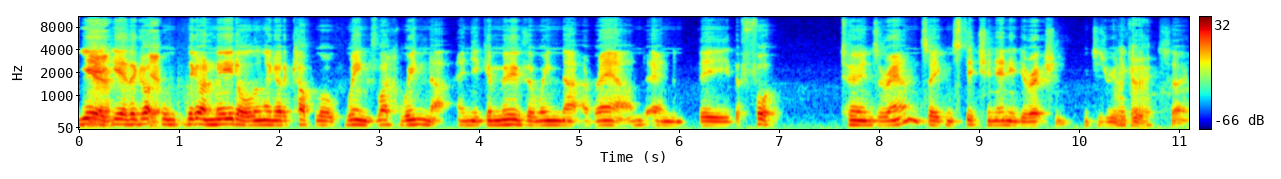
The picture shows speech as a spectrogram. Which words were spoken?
Yeah, yeah, yeah, they got yeah. they got a needle and they got a couple of wings, like a wing nut, and you can move the wing nut around, and the the foot turns around, so you can stitch in any direction, which is really Okay. good. So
